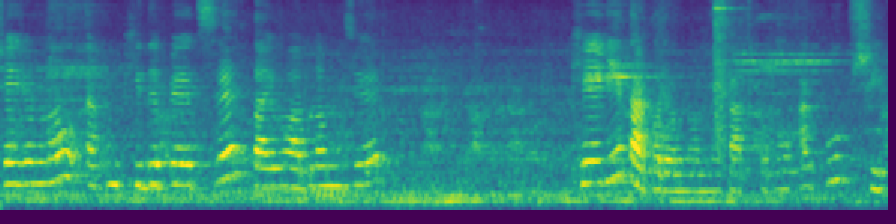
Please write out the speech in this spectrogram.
সেই জন্য এখন খিদে পেয়েছে, তাই ভাবলাম যে খেয়ে নিয়ে তারপরে অন্য অন্য কাজ করব। আর খুব শীত।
